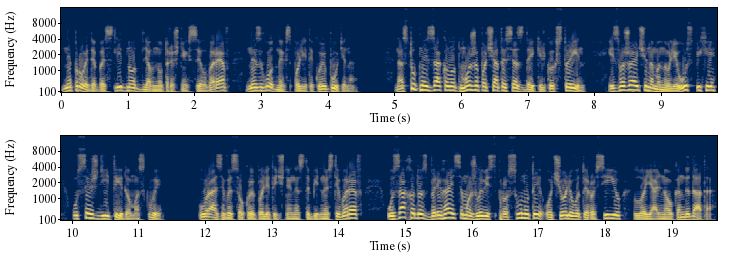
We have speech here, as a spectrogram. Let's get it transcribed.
не пройде безслідно для внутрішніх сил в РФ, не згодних з політикою Путіна. Наступний заколот може початися з декількох сторін, і, зважаючи на минулі успіхи, усе ж дійти до Москви. У разі високої політичної нестабільності в РФ у Заходу зберігається можливість просунути, очолювати Росію лояльного кандидата.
